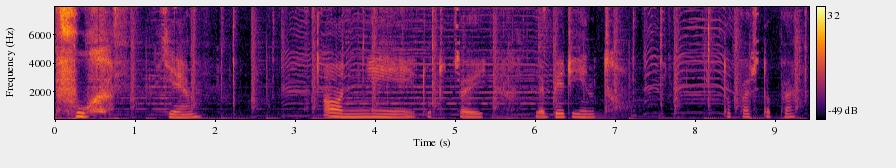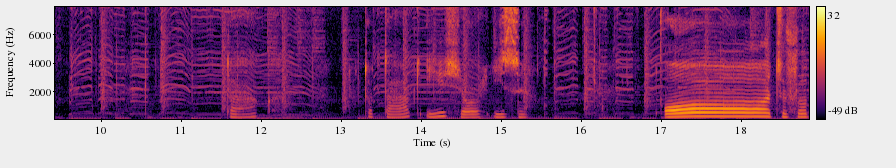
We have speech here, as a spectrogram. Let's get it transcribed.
Фух. Є. О, ні, тут цей лабіринт. Стопе, стопе. Так. То так. І все, ізи. О, це що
